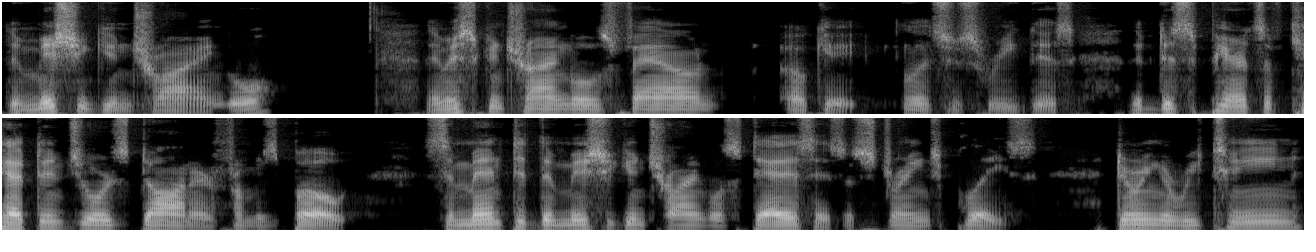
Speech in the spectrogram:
the Michigan Triangle the Michigan Triangle is found. Okay, let's just read this. The disappearance of Captain George Donner from his boat cemented the Michigan Triangle status as a strange place. During a routine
